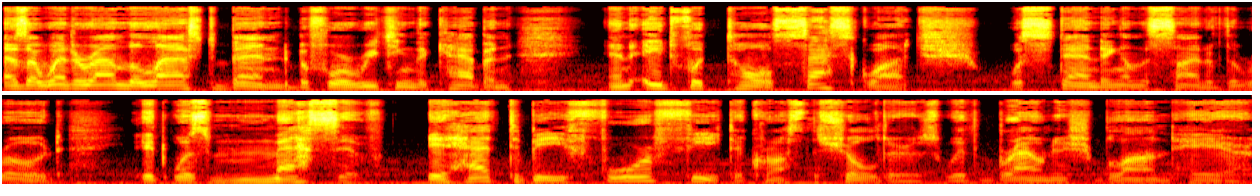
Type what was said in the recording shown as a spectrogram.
as I went around the last bend before reaching the cabin, an eight foot tall Sasquatch was standing on the side of the road. It was massive. It had to be four feet across the shoulders with brownish blonde hair.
